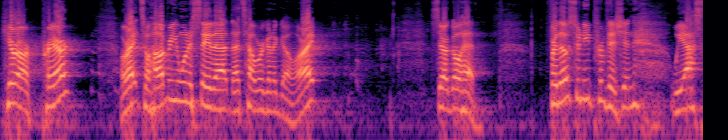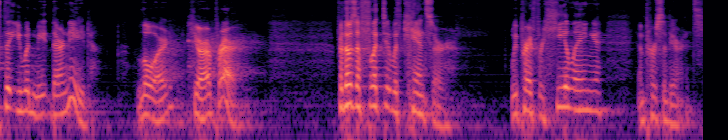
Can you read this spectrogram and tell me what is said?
hear our prayer. All right, so however you want to say that, that's how we're going to go. All right? Sarah, go ahead. For those who need provision, we ask that you would meet their need. Lord, hear our prayer. For those afflicted with cancer, we pray for healing and perseverance.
